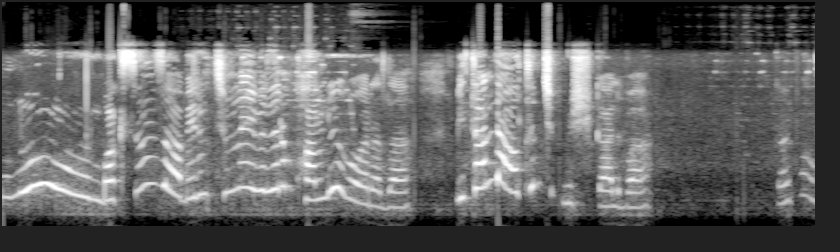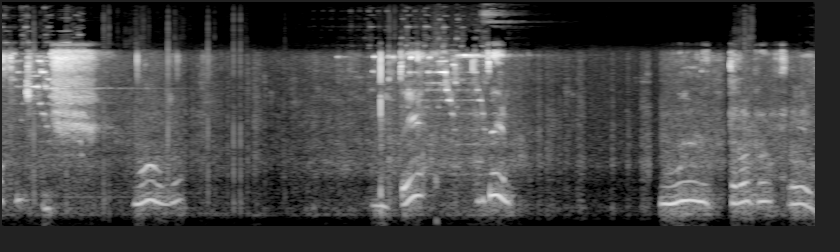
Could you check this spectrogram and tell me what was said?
Oğlum baksanıza benim tüm meyvelerim parlıyor bu arada. Bir tane de altın çıkmış galiba. Galiba altın çıkmış. Ne oldu? Buradayım. Buradayım. Hmm, Dragon Fruit.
